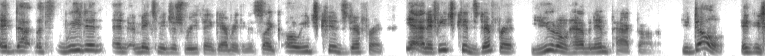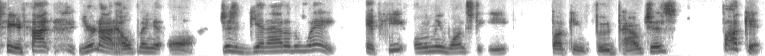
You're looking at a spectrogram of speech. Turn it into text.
it does we didn't and it makes me just rethink everything. It's like oh each kid's different. Yeah and if each kid's different you don't have an impact on them you don't. You're not you're not helping at all. Just get out of the way. If he only wants to eat fucking food pouches fuck it.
